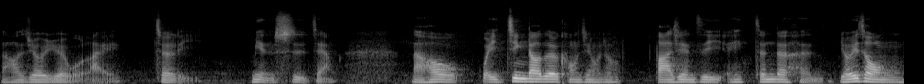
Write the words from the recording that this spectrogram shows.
然后就约我来这里面试，这样。然后我一进到这个空间，我就发现自己哎，真的很有一种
